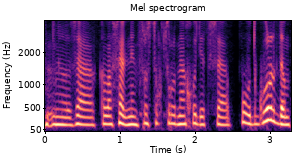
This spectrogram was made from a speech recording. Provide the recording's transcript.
э, за колоссальной инфраструктурой находится под городом.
